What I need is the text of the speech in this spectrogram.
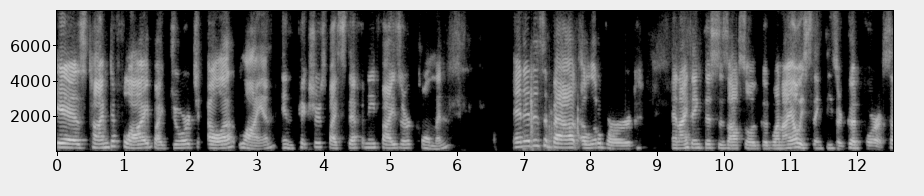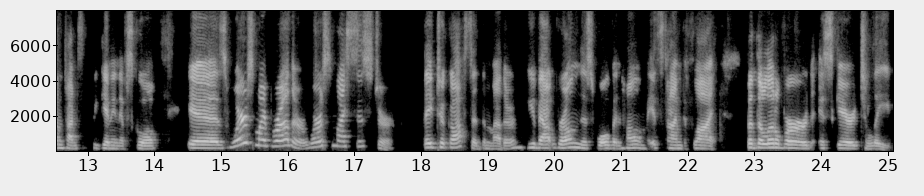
is Time to Fly by George Ella Lyon in pictures by Stephanie Fizer Coleman. And it is about a little bird. And I think this is also a good one. I always think these are good for sometimes the beginning of school. Is where's my brother? Where's my sister? They took off, said the mother. You've outgrown this woven home. It's time to fly. But the little bird is scared to leave.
